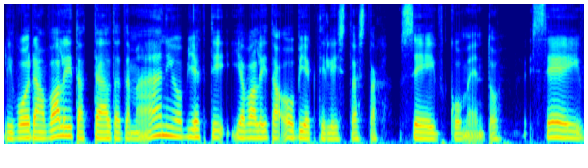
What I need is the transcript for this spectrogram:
Eli voidaan valita täältä tämä ääniobjekti ja valita objektilistasta save-komento. Save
